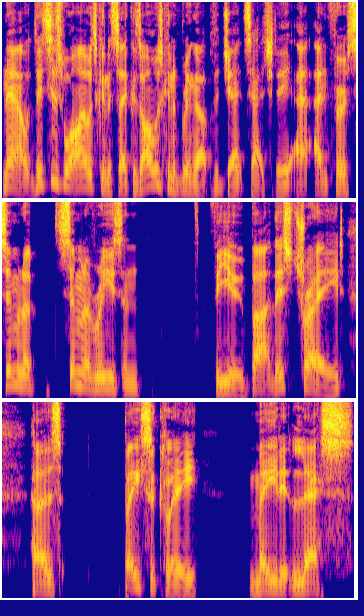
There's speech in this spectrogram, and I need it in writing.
Now, this is what I was going to say because I was going to bring up the Jets actually, and for a similar similar reason for you. But this trade has basically made it less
